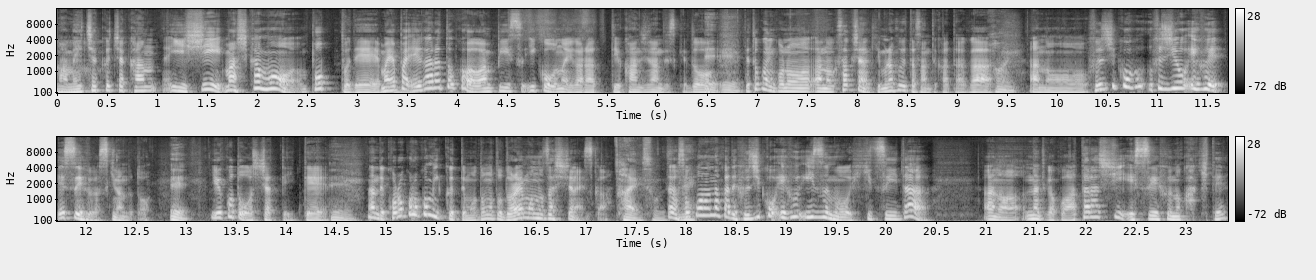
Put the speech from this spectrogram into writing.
まあ、めちゃくちゃかんいいし、まあ、しかもポップで、まあ、やっぱり絵柄とかは「ワンピース以降の絵柄っていう感じなんですけど、ええで特にこのあの作者の木村風太さんって方が、はい。あの藤子不二雄 SF が好きなんだとえいうことをおっしゃっていて、ええ。なんでコロコロコミックってもともとドラえもんの雑誌じゃないですか。えはいそうですね。だからそこの中で藤子 F イズムを引き継いだあのなんていうかこう新しい SF の書き手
